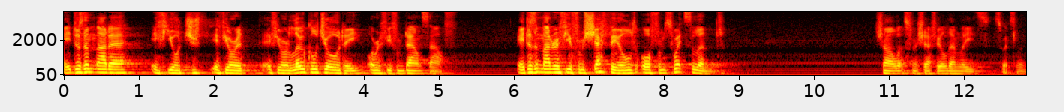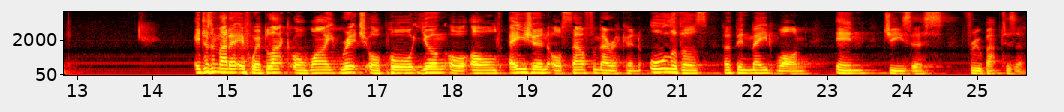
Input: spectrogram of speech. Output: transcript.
It doesn't matter if you're, if you're, a, if you're a local Geordie or if you're from down south. It doesn't matter if you're from Sheffield or from Switzerland. Charlotte's from Sheffield, Emily's Switzerland. It doesn't matter if we're black or white, rich or poor, young or old, Asian or South American, all of us have been made one in Jesus through baptism.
